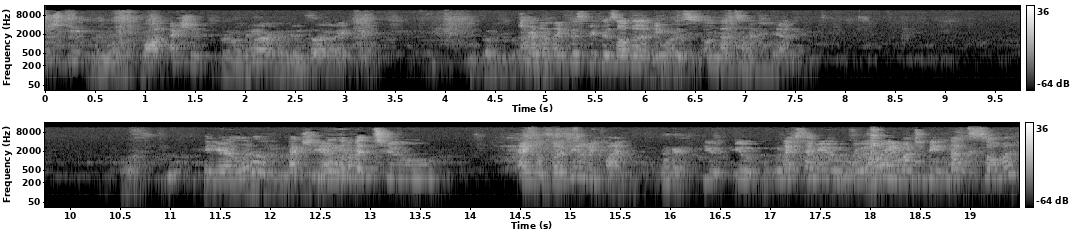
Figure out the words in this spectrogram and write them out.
just do it. Well, actually, Put it on the back, on the inside. wait, wait. Turn it like this because all the ink is on that side. Yeah. Okay, you're a little. Actually, you're a little bit too angled, but I think it'll be fine. Okay. You, you, next time you do it, though, you want to be not so much,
